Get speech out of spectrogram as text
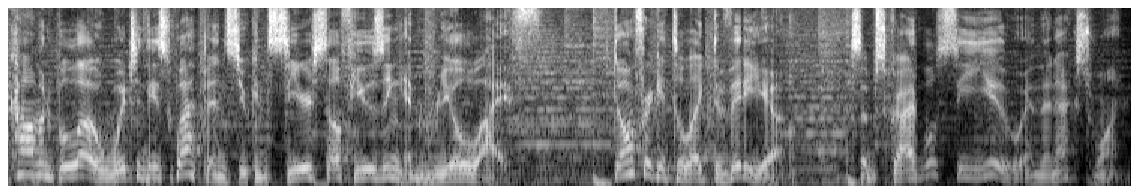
comment below which of these weapons you can see yourself using in real life. Don't forget to like the video. Subscribe, we'll see you in the next one.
